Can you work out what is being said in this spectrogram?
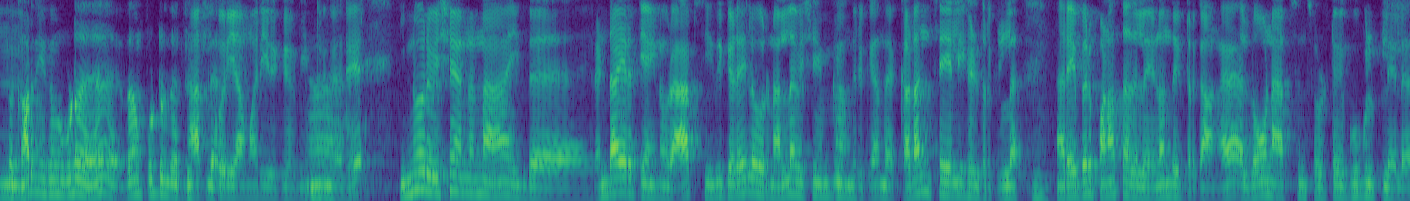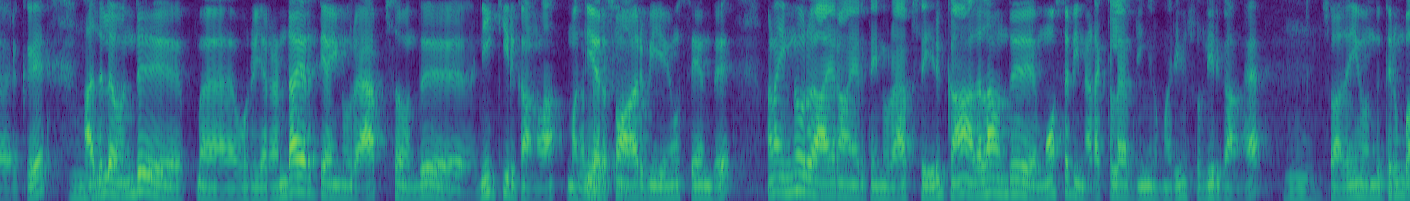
இப்ப கார்த்திக் சிதம்பரம் கூட இதான் போட்டிருந்தாரு நார்த் கொரியா மாதிரி இருக்கு அப்படின்னு இருக்காரு. இன்னொரு விஷயம் என்னன்னா இந்த ரெண்டாயிரத்தி ஐநூறு ஆப்ஸ் இதுக்கிடையில ஒரு நல்ல விஷயமே வந்திருக்கு. அந்த கடன் செயலிகள் இருக்குல்ல நிறைய பேர் பணத்தை அதுல இழந்துகிட்டு இருக்காங்க. லோன் ஆப்ஸ்ன்னு சொல்லிட்டு கூகுள் பிளேல இருக்கு. அதுல வந்து ஒரு ரெண்டாயிரத்தி ஐநூறு ஆப்ஸை வந்து நீக்கி இருக்காங்களாம் மத்திய அரசும் ஆர்பிஐயும் சேர்ந்து. ஆனா இன்னொரு ஆயிரம் ஆயிரத்தி ஐநூறு ஆப்ஸ் இருக்கான் அதெல்லாம் வந்து மோசடி நடக்கல அப்படிங்கிற மாதிரியும் சொல்லியிருக்காங்க. ஸோ அதையும் வந்து வந்து திரும்ப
